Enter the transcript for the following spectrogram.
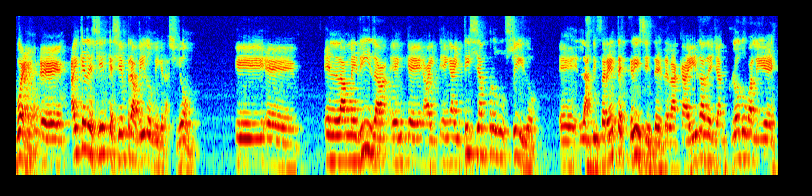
Bueno, eh, hay que decir que siempre ha habido migración y eh, en la medida en que en Haití se han producido las diferentes crisis, desde la caída de Jean-Claude Duvalier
